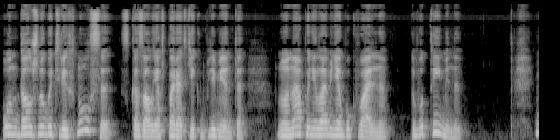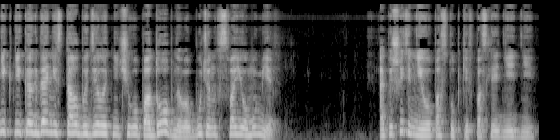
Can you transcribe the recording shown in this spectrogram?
«Он, должно быть, рехнулся?» — сказал я в порядке комплимента. Но она поняла меня буквально. «Вот именно». Ник никогда не стал бы делать ничего подобного, будь он в своем уме. Опишите мне его поступки в последние дни.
